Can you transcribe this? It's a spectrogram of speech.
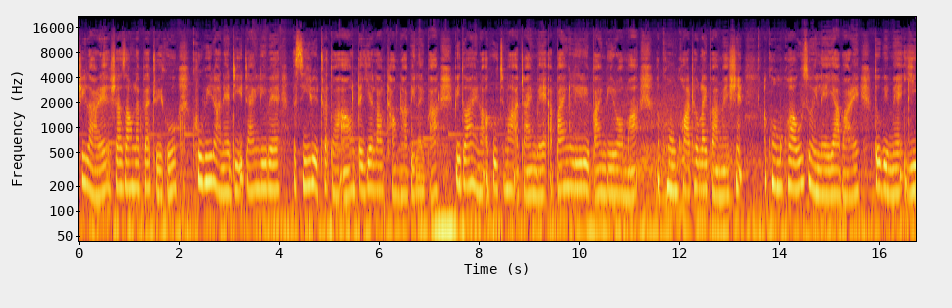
ရှိလာတဲ့ရှားဆောင်လက်ပတ်တွေကိုခူးပြီးတာနဲ့ဒီအတိုင်းလေးပဲအစည်းတွေထွက်သွားအောင်တစ်ရက်လောက်ထောင်ထားပေးလိုက်ပါပြီးသွားရင်တော့အခုကျမအတိုင်းပဲအပိုင်းကလေးတွေပိုင်းပြီးတော့မှအခွန်ခွာထုတ်လိုက်ပါမယ်ရှင်အခွန်မခွာဘူးဆိုရင်လည်းရပါတယ်။သို့ပေမဲ့ရေ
